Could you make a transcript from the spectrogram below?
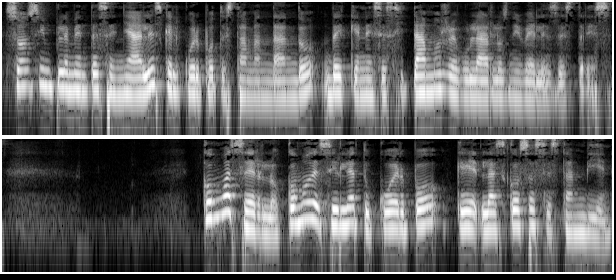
son simplemente señales que el cuerpo te está mandando de que necesitamos regular los niveles de estrés. ¿Cómo hacerlo? ¿Cómo decirle a tu cuerpo que las cosas están bien?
